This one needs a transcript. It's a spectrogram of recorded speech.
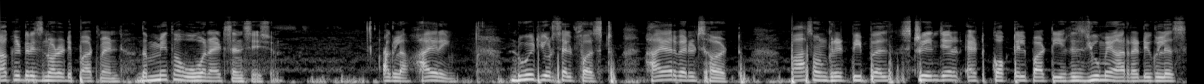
Marketer is not a department. The myth of overnight sensation Agla, hiring. Do it yourself first. Hire when it's hurt. Pass on great people. Stranger at cocktail party. Resume are ridiculous.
